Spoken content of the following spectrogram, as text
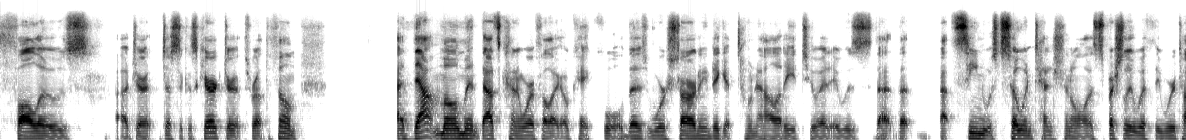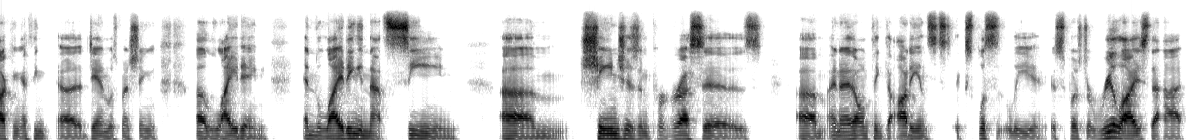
follows uh, Je- Jessica's character throughout the film. At that moment that's kind of where i felt like okay cool there's, we're starting to get tonality to it. It was that that that scene was so intentional especially with the we are talking i think uh, dan was mentioning uh, lighting and the lighting in that scene um changes and progresses um and i don't think the audience explicitly is supposed to realize that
